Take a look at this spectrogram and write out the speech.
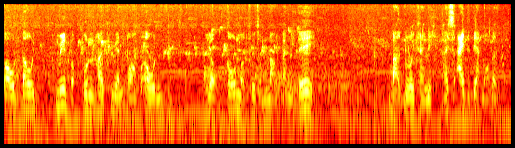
កូនតូចមានប្រពន្ធហើយគ្មានបងប្អូន យកកូនមកធ្វើសំណង់បែបនេះទេបើកលួយខាងនេះហើយស្អែកទៅផ្ទះហ្មងទៅ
